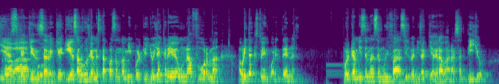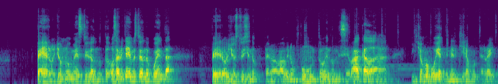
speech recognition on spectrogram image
y es que quién sabe trabajos. qué. Y es algo que me está pasando a mí porque yo ya creé una forma, ahorita que estoy en cuarentena, porque a mí se me hace muy fácil venir aquí a grabar a Saltillo, pero yo no me estoy dando, o sea, ahorita ya me estoy dando cuenta, pero yo estoy diciendo, pero va a haber un punto en donde se va a acabar y yo me voy a tener que ir a Monterrey.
